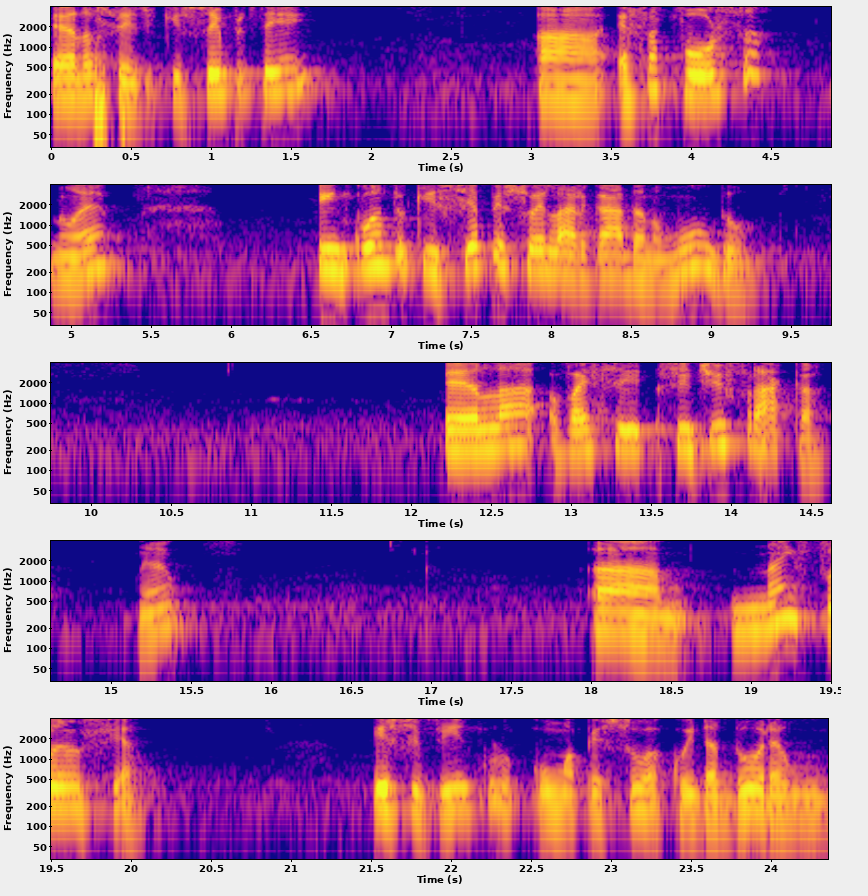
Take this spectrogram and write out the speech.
Ela sente que sempre tem a, essa força, não é? Enquanto que se a pessoa é largada no mundo, ela vai se sentir fraca. Né? Ah, na infância, esse vínculo com uma pessoa cuidadora, um,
